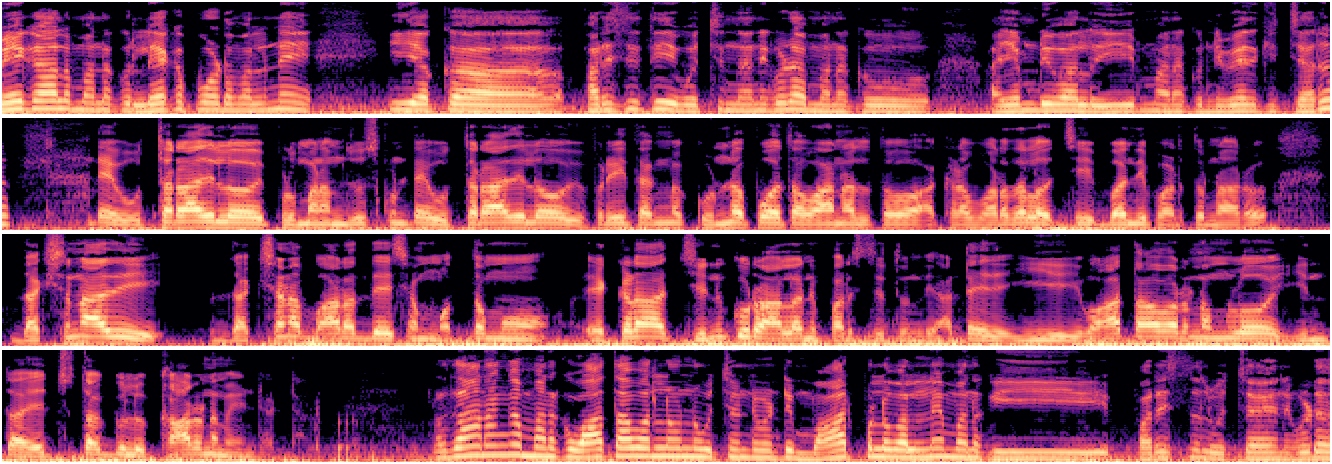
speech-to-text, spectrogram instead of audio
మేఘాలు మనకు లేకపోవడం వల్లనే ఈ యొక్క పరిస్థితి వచ్చిందని కూడా మనకు ఐఎండి వాళ్ళు ఈ మనకు నివేదిక ఇచ్చారు. అంటే ఉత్తరాదిలో ఇప్పుడు మనం చూసుకుంటే ఉత్తరాదిలో విపరీతంగా కుండపోత వానలతో అక్కడ వరదలు వచ్చి ఇబ్బంది పడుతున్నారు. దక్షిణాది దక్షిణ భారతదేశం మొత్తము ఎక్కడ చినుకు రాలని పరిస్థితి ఉంది. అంటే ఈ వాతావరణంలో ఇంత హెచ్చు తగ్గులు కారణం ఏంటంటారు? ప్రధానంగా మనకు వాతావరణంలో వచ్చినటువంటి మార్పుల వల్లనే మనకు ఈ పరిస్థితులు వచ్చాయని కూడా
